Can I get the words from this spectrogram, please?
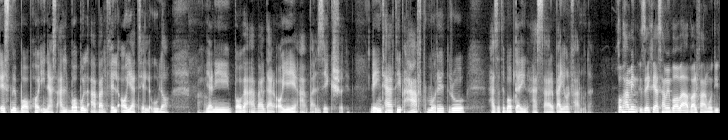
اسم باب ها این است. الباب الاول فی آیت الاولا یعنی باب اول در آیه اول ذکر شده. به این ترتیب هفت مورد رو حضرت باب در این اثر بیان فرمودن. خب همین ذکری از همین باب اول فرمودید.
